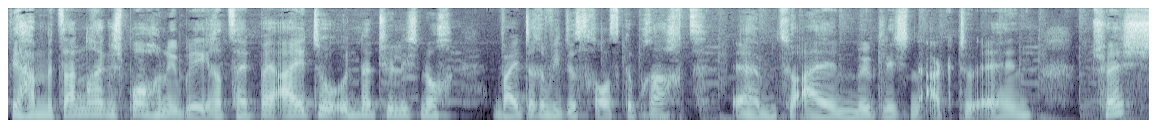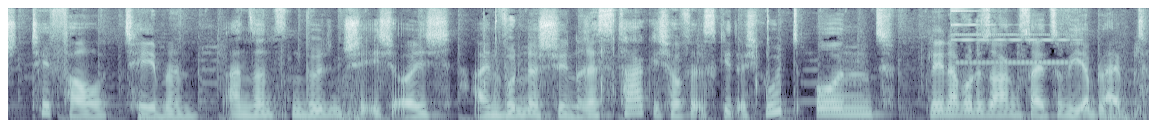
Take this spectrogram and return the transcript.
Wir haben mit Sandra gesprochen über ihre Zeit bei Aito und natürlich noch weitere Videos rausgebracht ähm, zu allen möglichen aktuellen Trash-TV-Themen. Ansonsten wünsche ich euch einen wunderschönen Resttag. Ich hoffe, es geht euch gut und Lena würde sagen, seid so wie ihr bleibt.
